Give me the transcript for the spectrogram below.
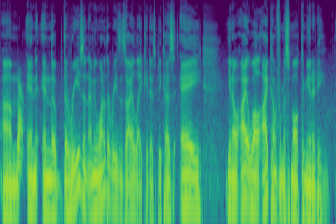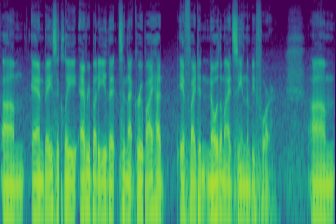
Um. And and the the reason I mean one of the reasons I like it is because a you know I well I come from a small community um, and basically everybody that's in that group I had if I didn't know them I'd seen them before um,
